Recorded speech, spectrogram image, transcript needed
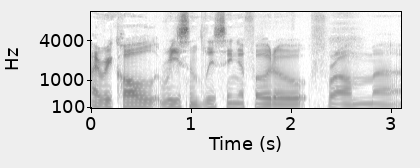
I recall recently seeing a photo from uh,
